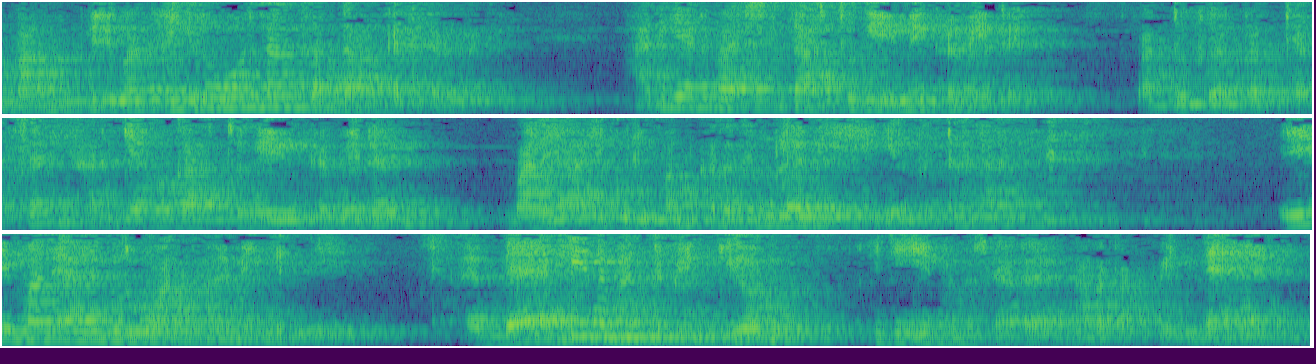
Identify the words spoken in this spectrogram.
මං පිළිබඳව හිතන ඕන තරම් සත්‍යක් ඇති කරගන්න. හරියට පස්සේ කාස්තුගේ මේ ක්‍රමයට අද්දුක ප්‍රත්‍යක්ෂයි හරියම කාස්තුගේ ක්‍රමයට මලයාලි කුරුපම් කර දෙනු ලැබේ කියලා තමයි. ඒ මලයාලි කුරුපම් තමයි මේකේ තියෙන්නේ. බෑ කියන මට්ටමින් කියොත් ඉතින් ඒ මනසට නරකක් වෙන්නේ නැහැ.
